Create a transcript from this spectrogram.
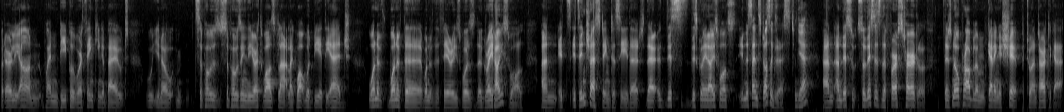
but early on when people were thinking about, you know, suppose supposing the Earth was flat, like what would be at the edge? One of one of the one of the theories was the Great Ice Wall. And it's it's interesting to see that there this this great ice wall in a sense does exist. Yeah. And and this so this is the first hurdle. There's no problem getting a ship to Antarctica,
